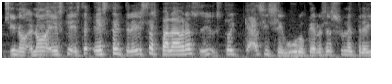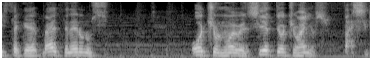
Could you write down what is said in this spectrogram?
Sí, no, no, es que esta, esta entre estas palabras, estoy casi seguro que es una entrevista que va a tener unos 8, 9, 7, 8 años, fácil.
